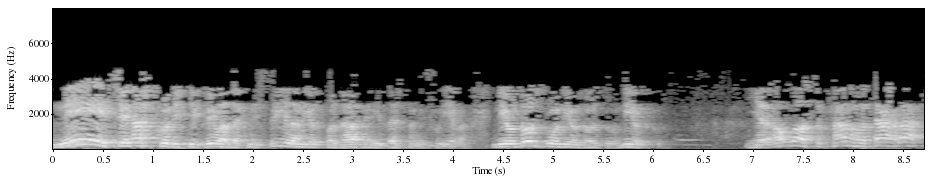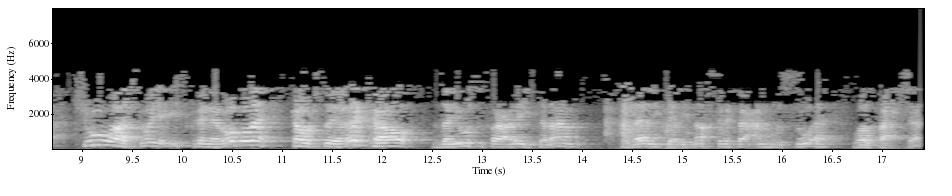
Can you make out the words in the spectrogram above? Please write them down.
neće naškoditi prilazak ni sprijeda ni od pozadnje ni desna ni slijeva. Ni od ozgu ni od ni od. Jer Allah subhanahu wa ta'ala čuva svoje iskrene robove kao što je rekao za Jusufa alaihi Velike li naftrefe anhu su'a wal fahša.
